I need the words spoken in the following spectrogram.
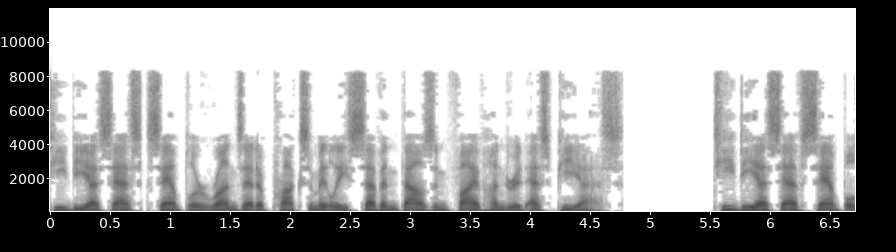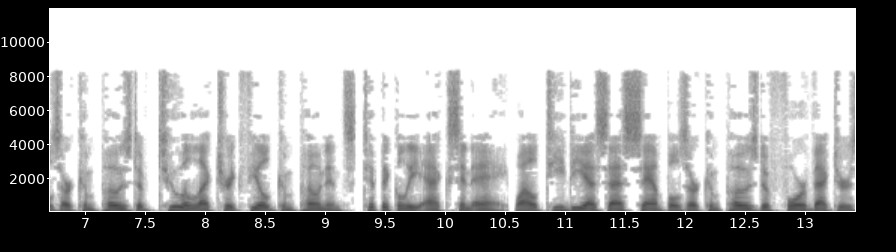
TDSS sampler runs at approximately 7,500 SPS. TDSF samples are composed of two electric field components typically X and A while TDSS samples are composed of four vectors,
